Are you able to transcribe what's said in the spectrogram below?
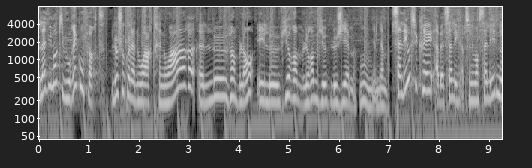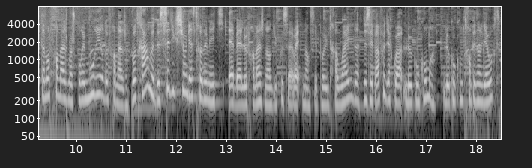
L'aliment qui vous réconforte. Le chocolat noir très noir, euh, le vin blanc et le vieux rhum, le rhum vieux, le JM. Mmh, Salé ou sucré? Ah bah salé, absolument salé, notamment fromage. Moi, je pourrais mourir de fromage. Votre arme de séduction gastronomique? Eh ben le fromage, non, du coup ça, ouais, non, c'est pas ultra wild. Je sais pas, faut dire quoi? Le concombre? Le concombre trempé dans le yaourt?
